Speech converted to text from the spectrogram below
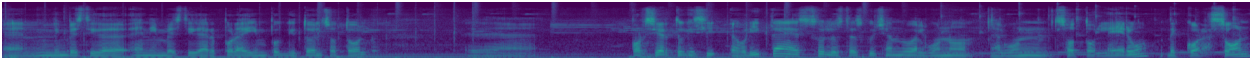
en, investigar, en investigar por ahí un poquito el sotol. Eh, por cierto, que si ahorita esto lo está escuchando alguno, algún sotolero de corazón,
